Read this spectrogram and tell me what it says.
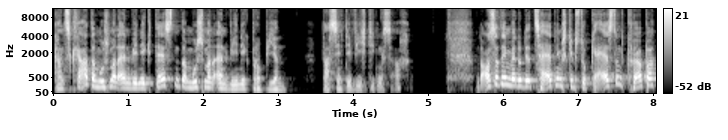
Ganz klar, da muss man ein wenig testen, da muss man ein wenig probieren. Das sind die wichtigen Sachen. Und außerdem, wenn du dir Zeit nimmst, gibst du Geist und Körper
